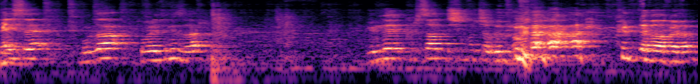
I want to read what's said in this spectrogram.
Neyse. Burada tuvaletimiz var. Günde 40 saat dişimi fırçalıyordum. 40 defa falan.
